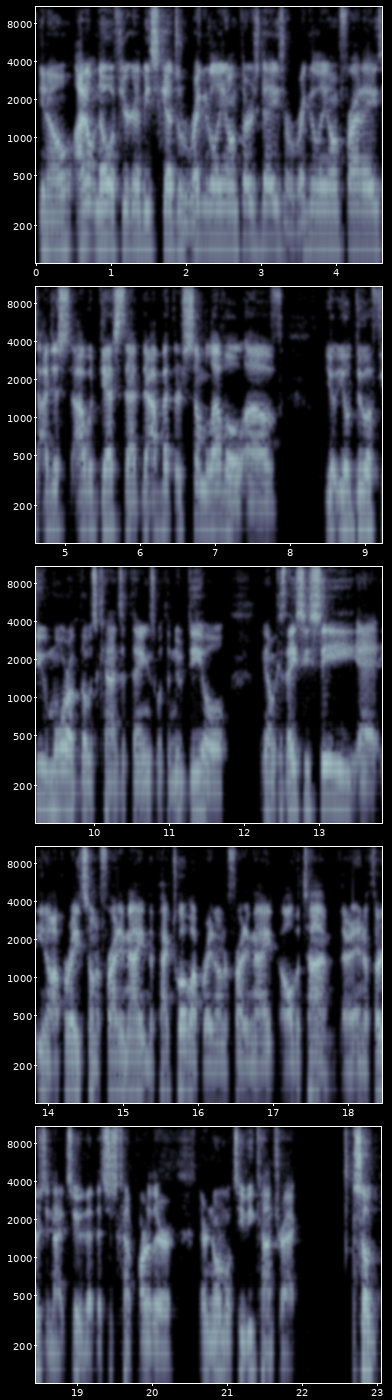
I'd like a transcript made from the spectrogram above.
You know, I don't know if you're going to be scheduled regularly on Thursdays or regularly on Fridays. I just I would guess that there, I bet there's some level of you, you'll do a few more of those kinds of things with the new deal. You know, because the ACC, uh, you know, operates on a Friday night, and the Pac-12 operate on a Friday night all the time, uh, and a Thursday night too. That that's just kind of part of their their normal TV contract. So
